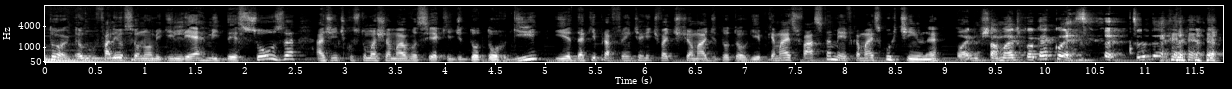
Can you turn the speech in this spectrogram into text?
Doutor, eu falei o seu nome, Guilherme de Souza. A gente costuma chamar você aqui de Doutor Gui. E daqui pra frente a gente vai te chamar de Doutor Gui, porque é mais fácil também, fica mais curtinho, né? Pode me chamar de qualquer coisa. Tudo é...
